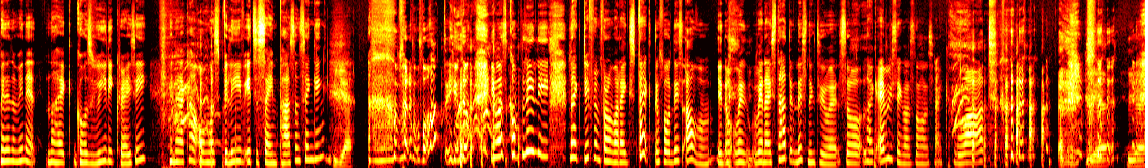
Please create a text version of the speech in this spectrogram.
within a minute like goes really crazy, and I can't almost believe it's the same person singing. Yeah. but what you know it was completely like different from what i expect for this album you know when when i started listening to it so like everything was almost like what Yeah. Yeah.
